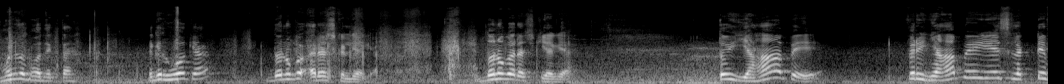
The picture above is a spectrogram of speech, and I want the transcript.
मुझे तो बहुत दिखता है। लेकिन हुआ क्या? दोनों को अरेस्ट कर लिया गया। दोनों को अरेस्ट किया गया। तो यहाँ पे, फिर यहाँ पे ये सिलेक्टिव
